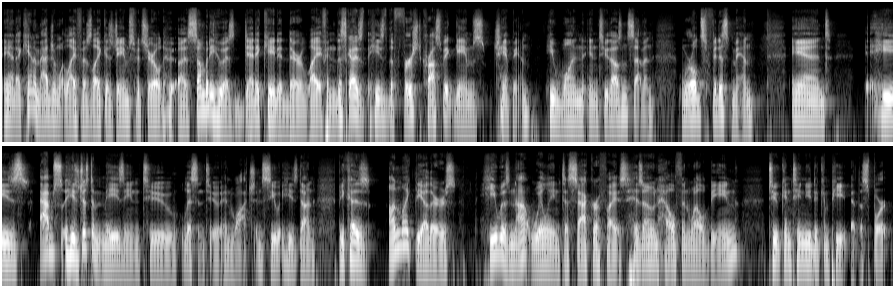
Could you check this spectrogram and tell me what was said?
And i can't imagine what life is like as james fitzgerald who as somebody who has dedicated their life. And this guy's he's the first crossfit games champion. He won in 2007 world's fittest man. And he's absolutely he's just amazing to listen to and watch and see what he's done. Because unlike the others, he was not willing to sacrifice his own health and well being to continue to compete at the sport.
